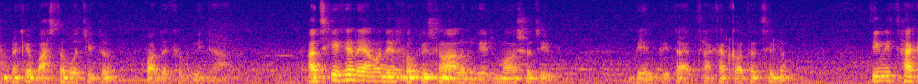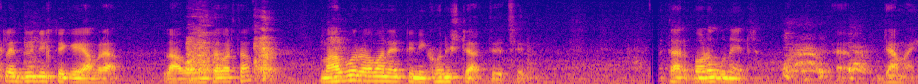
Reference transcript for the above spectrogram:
আপনাকে বাস্তবোচিত পদক্ষেপ নিতে হবে। আজকে এখানে আমাদের ফখরুল ইসলাম আলমগীর মহাসচিব, বিএনপি, তার থাকার কথা ছিল। তিনি থাকলে দুই দিক থেকে আমরা লাভবান হতে পারতাম। মাহবুব রহমানের তিনি ঘনিষ্ঠ আত্মীয় ছিলেন তার বড় বোনের জামাই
